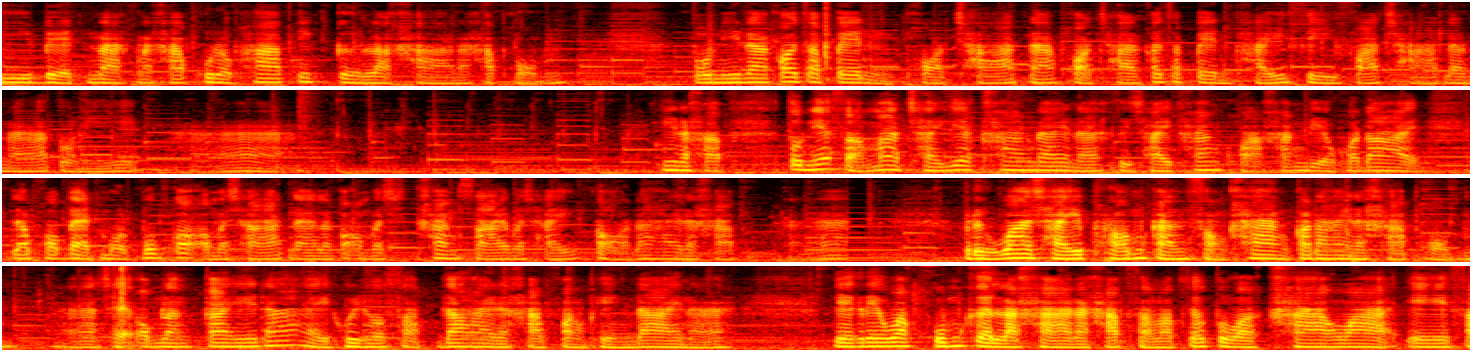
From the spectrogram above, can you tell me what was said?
ดีเบสหนักนะครับ คุณภาพนี่เกินราคานะครับผม ตัวนี้นะก็จะเป็นพอร์ตชาร์จนะ พอร์ตชาร์จก็จะเป็น Type C Fast Charge แล้วนะตัวนี้อ่านี่นะครับ ตัวนี้สามารถใช้แยกข้างได้นะ คือใช้ข้างขวาข้างเดียวก็ได้ แล้วพอแบตหมดปุ๊บก็เอามาชาร์จนะ แล้วก็เอามาข้างซ้ายมาใช้ต่อได้นะครับอ่า หรือว่าใช้พร้อมกันสองข้างก็ได้นะครับผมใช้ออกกำลังกายได้คุยโทรศัพท์ได้นะครับ ฟังเพลงได้นะ เรียกได้ว่าคุ้มเกินราคานะครับสำหรับเจ้าตัวคาวา A 3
